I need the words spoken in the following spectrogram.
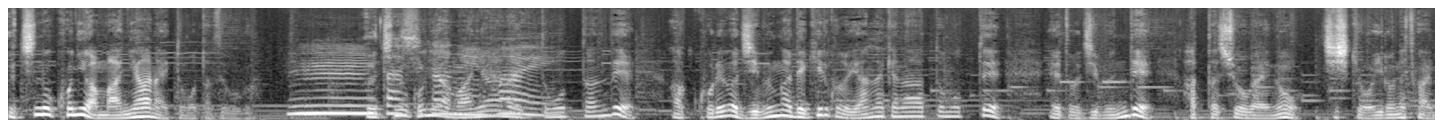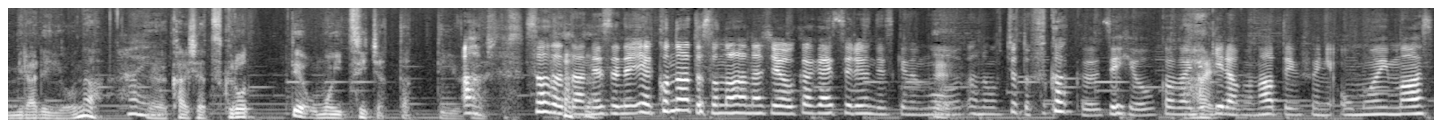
うちの子には間に合わないと思ったんですよ僕、うちの子には間に合わないと思っったんで、あこれは自分ができることをやんなきゃなと思って、えー、と自分で発達障害の知識をいろんな人が見られるような、はいえー会社作ろうって思いついちゃったっていう話です。そうだったんですね。いやこの後その話をお伺いするんですけども、ええあのちょっと深くぜひお伺いできればなというふうに思います。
